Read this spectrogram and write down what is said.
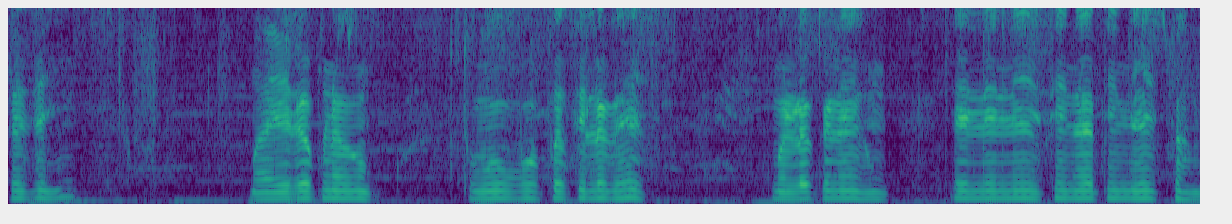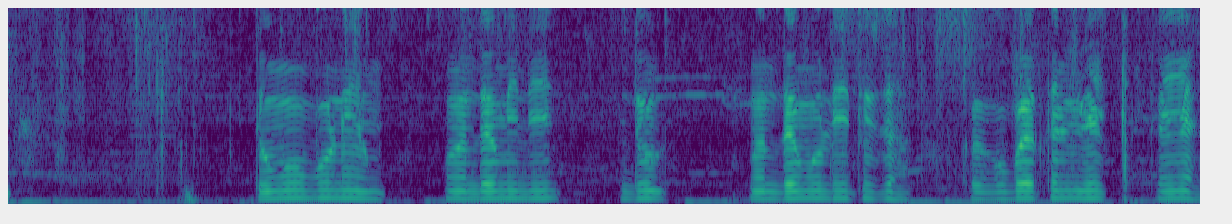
Kasi mahirap na kung tumubo pa sila guys. Malaki na yung lilinisin natin guys pang tumubo na yung mga dami dito mga damo dito sa kagubatan guys kaya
